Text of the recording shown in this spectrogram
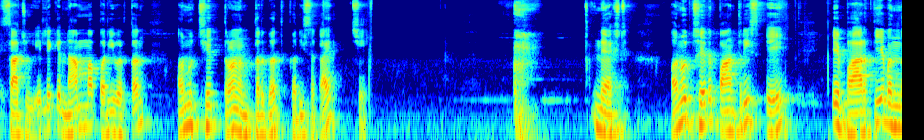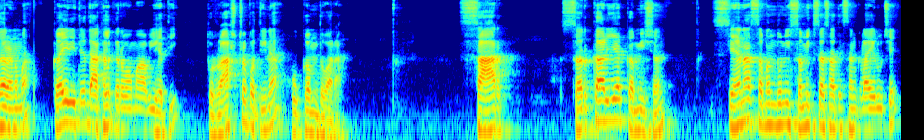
સાચું, એટલે કે નામમાં પરિવર્તન અનુચ્છેદ ત્રણ અંતર્ગત કરી શકાય છે. નેક્સ્ટ અનુચ્છેદ પાંત્રીસ એ એ ભારતીય બંધારણમાં કઈ રીતે દાખલ કરવામાં આવી હતી? તો રાષ્ટ્રપતિના હુકમ દ્વારા. સાર, સરકારીય કમિશન સેના સંબંધોની સમીક્ષા સાથે સંકળાયેલું છે,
